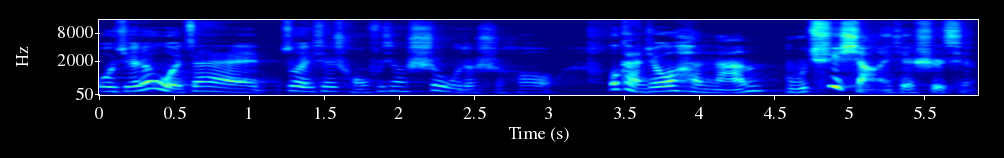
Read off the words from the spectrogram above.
我觉得我在做一些重复性事物的时候，我感觉我很难不去想一些事情。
